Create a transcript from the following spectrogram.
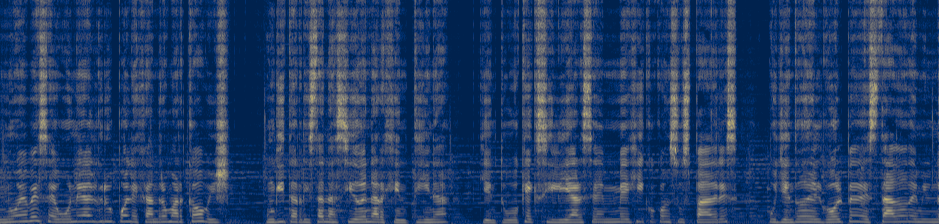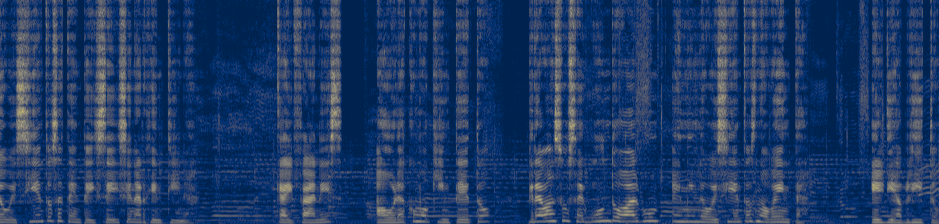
1989 se une al grupo Alejandro Markovich, un guitarrista nacido en Argentina quien tuvo que exiliarse en México con sus padres huyendo del golpe de Estado de 1976 en Argentina. Caifanes, ahora como quinteto, graban su segundo álbum en 1990, El Diablito,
